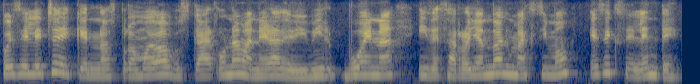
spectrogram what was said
pues el hecho de que nos promueva buscar una manera de vivir buena y desarrollando al máximo es excelente.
